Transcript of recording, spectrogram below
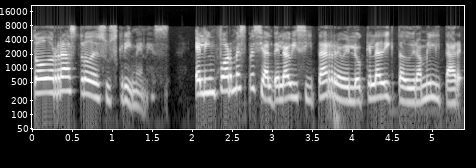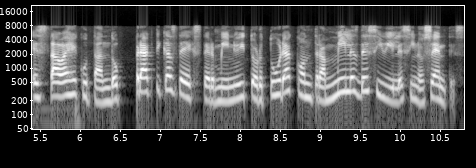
todo rastro de sus crímenes. El informe especial de la visita reveló que la dictadura militar estaba ejecutando prácticas de exterminio y tortura contra miles de civiles inocentes,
